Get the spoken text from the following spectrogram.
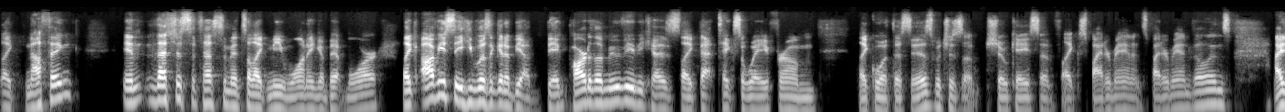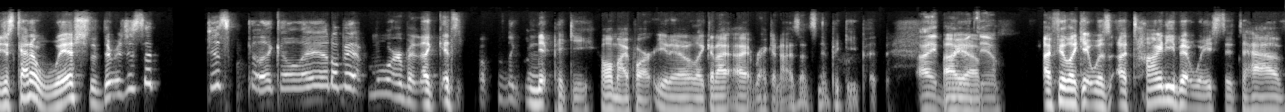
like nothing. And that's just a testament to like me wanting a bit more. Like obviously he wasn't going to be a big part of the movie because like that takes away from like what this is, which is a showcase of like Spider-Man and Spider-Man villains. I just kind of wish that there was just a just like a little bit more, but like it's like nitpicky on my part, you know. Like, and I, I recognize that's nitpicky, but I agree I, with um, you. I feel like it was a tiny bit wasted to have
